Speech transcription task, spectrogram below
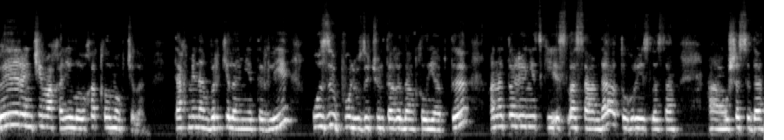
birinchi mahalliy loyiha qilmoqchilar taxminan bir kilometrli o'zi pul o'zi cho'ntag'idan qilyapti anatoliy eslasam, eslasamda to'g'ri eslasam o'shasidan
